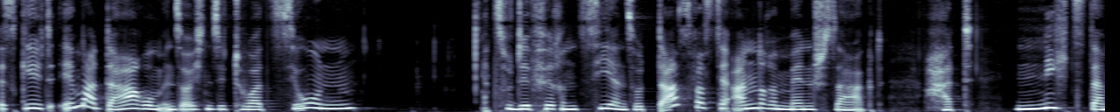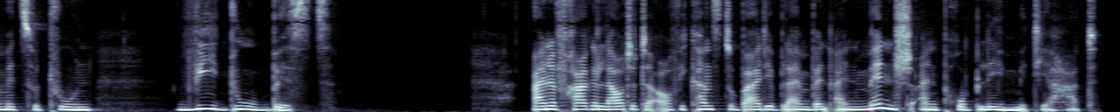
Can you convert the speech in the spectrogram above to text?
es gilt immer darum, in solchen Situationen zu differenzieren. So das, was der andere Mensch sagt, hat nichts damit zu tun, wie du bist. Eine Frage lautete auch, wie kannst du bei dir bleiben, wenn ein Mensch ein Problem mit dir hat?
